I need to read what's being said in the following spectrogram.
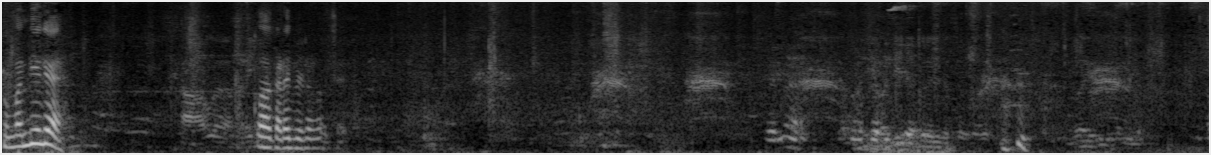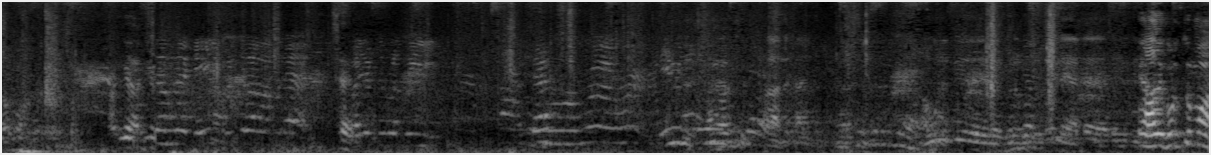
உன் மம்மி எங்க? கடை போயிட்டாங்க சரி. அது கொடுத்துமா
